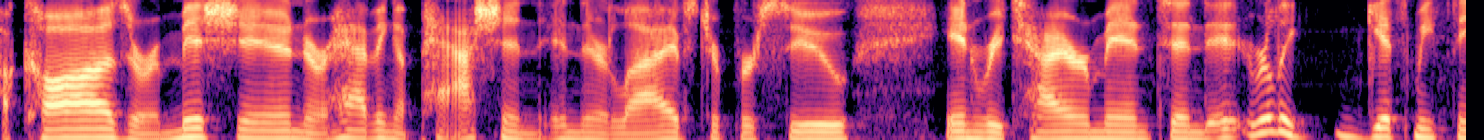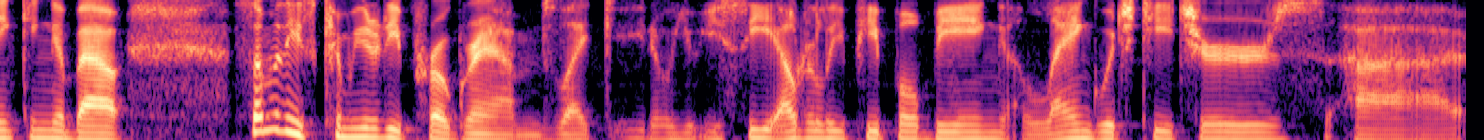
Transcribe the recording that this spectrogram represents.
a cause or a mission or having a passion in their lives to pursue in retirement, and it really gets me thinking about some of these community programs. Like you know, you, you see elderly people being language teachers, uh,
